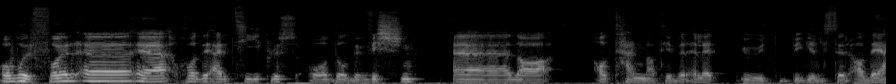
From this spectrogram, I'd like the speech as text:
Og hvorfor eh, er HDR10 pluss og Dolby Vision eh, da alternativer eller utbyggelser av det?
